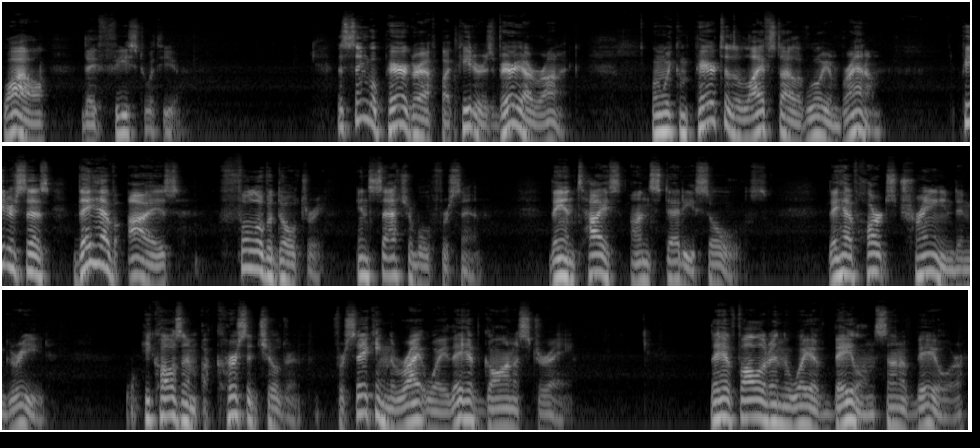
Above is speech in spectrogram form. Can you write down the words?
while they feast with you. This single paragraph by Peter is very ironic. When we compare to the lifestyle of William Branham, Peter says, They have eyes full of adultery, insatiable for sin. They entice unsteady souls. They have hearts trained in greed. He calls them accursed children. Forsaking the right way, they have gone astray. They have followed in the way of Balaam, son of Beor,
